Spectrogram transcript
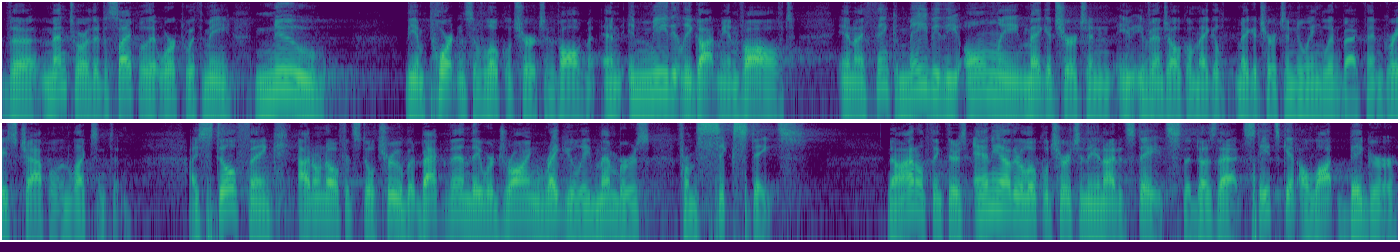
the mentor, the disciple that worked with me, knew the importance of local church involvement and immediately got me involved in, I think, maybe the only megachurch in evangelical mega, megachurch in New England back then, Grace Chapel in Lexington. I still think, I don't know if it's still true, but back then they were drawing regularly members from six states. Now, I don't think there's any other local church in the United States that does that. States get a lot bigger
